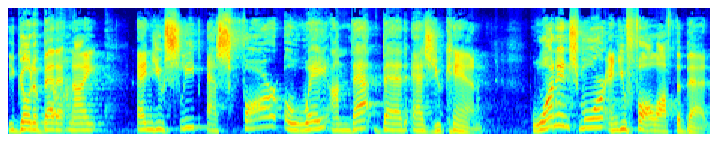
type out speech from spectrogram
You go to bed at night and you sleep as far away on that bed as you can. One inch more and you fall off the bed.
